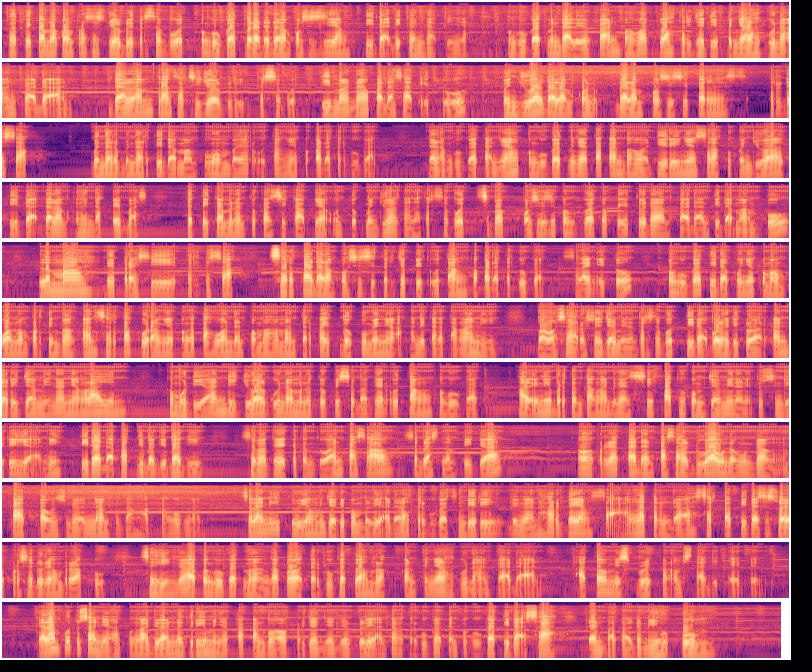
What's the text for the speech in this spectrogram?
ketika melakukan proses jual beli tersebut penggugat berada dalam posisi yang tidak dikehendakinya Penggugat mendalilkan bahwa telah terjadi penyalahgunaan keadaan dalam transaksi jual beli tersebut, di mana pada saat itu penjual dalam dalam posisi ter, terdesak benar-benar tidak mampu membayar utangnya kepada tergugat. Dalam gugatannya, penggugat menyatakan bahwa dirinya selaku penjual tidak dalam kehendak bebas ketika menentukan sikapnya untuk menjual tanah tersebut sebab posisi penggugat waktu itu dalam keadaan tidak mampu, lemah, depresi, terdesak, serta dalam posisi terjepit utang kepada tergugat. Selain itu, penggugat tidak punya kemampuan mempertimbangkan serta kurangnya pengetahuan dan pemahaman terkait dokumen yang akan ditandatangani, bahwa seharusnya jaminan tersebut tidak boleh dikeluarkan dari jaminan yang lain, kemudian dijual guna menutupi sebagian utang penggugat. Hal ini bertentangan dengan sifat hukum jaminan itu sendiri yakni tidak dapat dibagi-bagi sebagai ketentuan pasal 1163 KUH Perdata dan pasal 2 Undang-Undang 4 tahun 96 tentang hak tanggungan. Selain itu, yang menjadi pembeli adalah tergugat sendiri dengan harga yang sangat rendah serta tidak sesuai prosedur yang berlaku, sehingga penggugat menganggap bahwa tergugat telah melakukan penyalahgunaan keadaan atau misbreak from study hidden. Dalam putusannya, pengadilan negeri menyatakan bahwa perjanjian jual beli antara tergugat dan penggugat tidak sah dan batal demi hukum.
